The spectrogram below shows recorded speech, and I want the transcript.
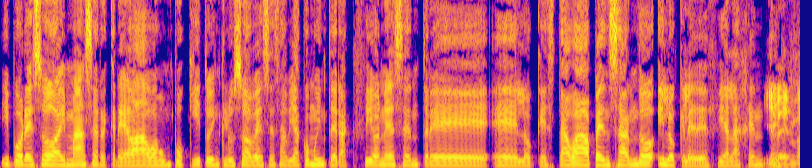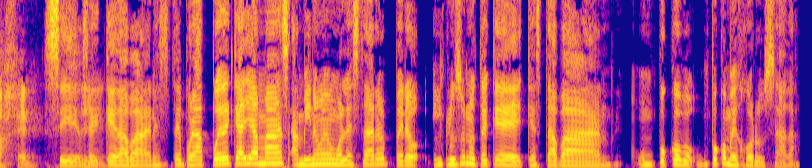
Y por eso hay más se recreaba un poquito, incluso a veces había como interacciones entre eh, lo que estaba pensando y lo que le decía la gente. Y la imagen. Sí, o sea, quedaba en esa temporada. Puede que haya más, a mí no me molestaron, pero incluso noté que, que estaban un poco, un poco mejor usada.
